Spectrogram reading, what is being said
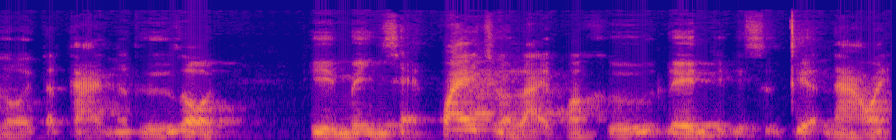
rồi tất cả những thứ rồi thì mình sẽ quay trở lại quá khứ đến những cái sự kiện nào ấy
